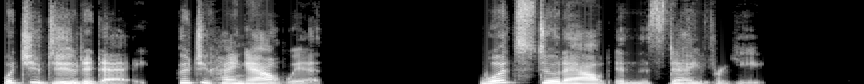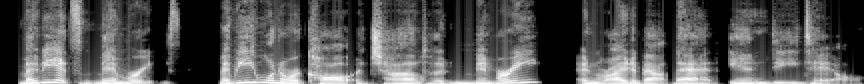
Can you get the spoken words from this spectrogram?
What'd you do mm-hmm. today? Who'd you hang out with? What stood out in this day for you? Maybe it's memories. Maybe you want to recall a childhood memory and write about that in detail.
